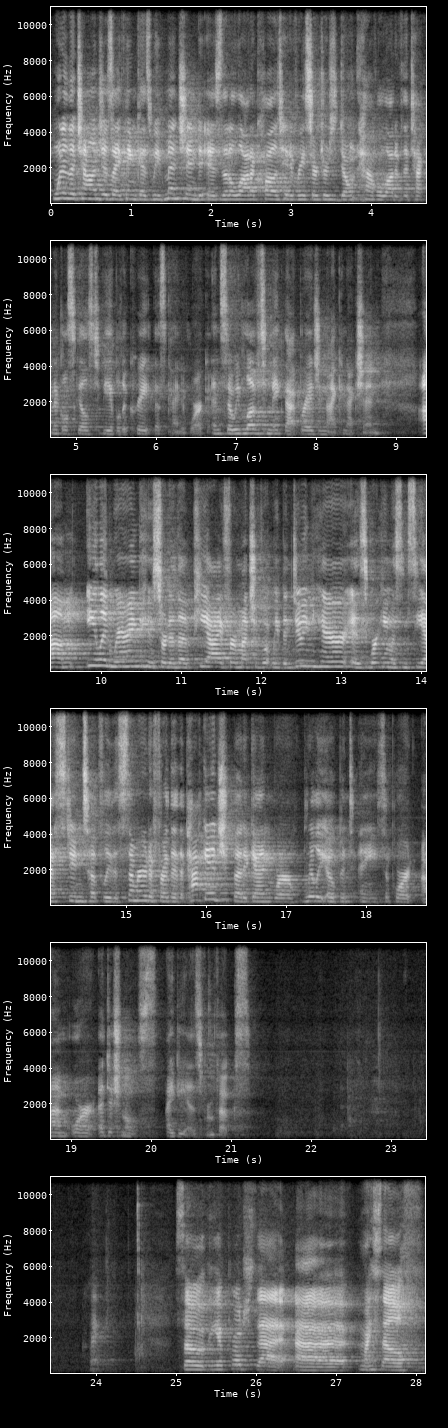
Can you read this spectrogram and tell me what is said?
one of the challenges, I think, as we've mentioned, is that a lot of qualitative researchers don't have a lot of the technical skills to be able to create this kind of work. And so we'd love to make that bridge and that connection. Um, Elin Waring, who's sort of the PI for much of what we've been doing here, is working with some CS students hopefully this summer to further the package, but again, we're really open to any support um, or additional ideas from folks. Okay. So the approach that uh, myself,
